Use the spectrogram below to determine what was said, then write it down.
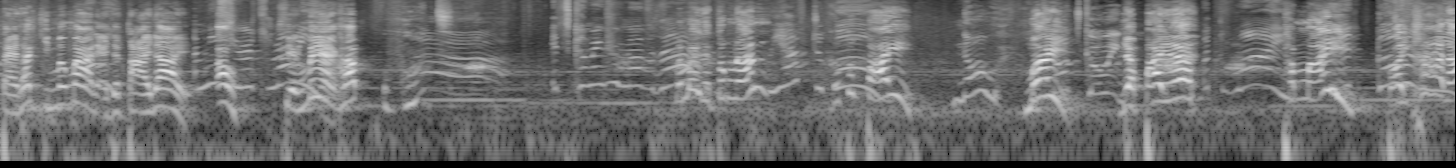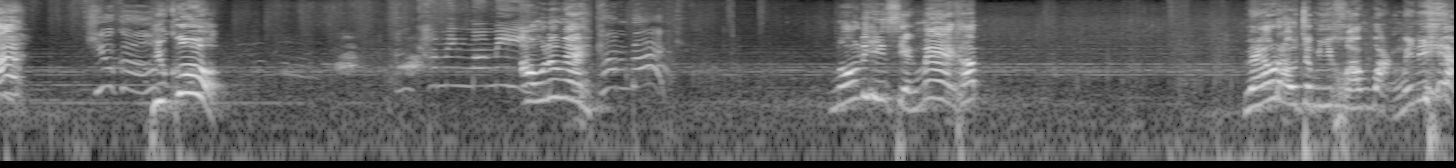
แต่ถ้ากินมากๆเนี่ยอาจจะตายได้ เอ้าเสียงแม่ครับ What? It's coming from over there. มันมาจากตรงนั้น We have to เรา go. ต้องไป No. ไม่ Not going. อย่าไปนะ But why? ทำไม ปล่อยข้านะ Hugo. ฮิวโก้ I'm coming, mommy. เอาแล้วไง Come back. น้องได้ยินเสียงแม่ครับ แล้วเราจะมีความหวังไหมเนี่ย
